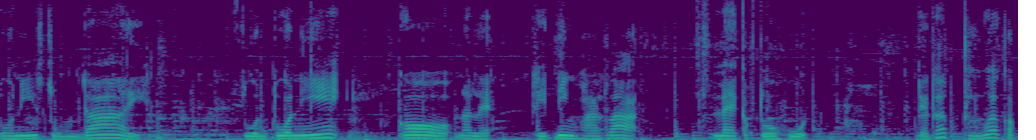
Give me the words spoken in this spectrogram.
ตัวนี้สุ่มได้ ส่วนตัวนี้ ก็นั่นแหละเทรดดิ้งพาซาแลกกับตัวโหด แต่ถ้าถือว่ากับ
